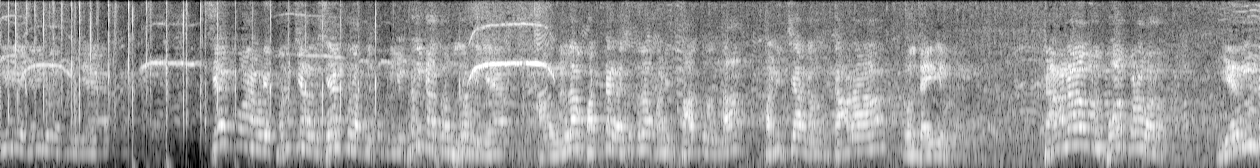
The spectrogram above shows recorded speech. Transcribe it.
தீரிய நெறிமுறை படிங்க. சேக்கூராவுடைய புரட்சியாளர் சேக்கூரா புத்தகம் படிங்க. பிடல் காசுரா புத்தகம் படிங்க. அவங்க எல்லாம் பட்ட கஷ்டத்துல படி பார்த்து வந்தா படிச்சா நமக்கு தானா ஒரு தைரியம் வரும். தானா ஒரு போர்க்குணம் வரும். எந்த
